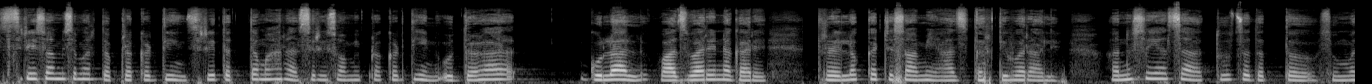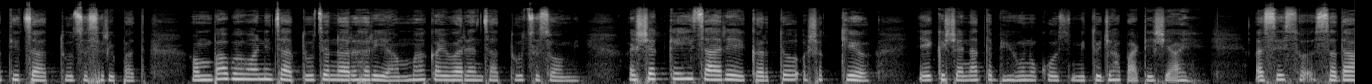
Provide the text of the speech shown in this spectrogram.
श्री स्वामी समर्थ प्रकट दिन श्री दत्त महाराज श्री स्वामी प्रकट दिन उधळा गुलाल वाजवारे नगारे त्रैलोक्याचे स्वामी आज धर्तीवर आले. अनुसयाचा तूच दत्त सुमतीचा तूच श्रीपाद अंबा भवानीचा तूच नरहरी आम्हा कैवाऱ्यांचा तूच स्वामी. अशक्य ही सारे करतो शक्य एक क्षणात भिवू नकोस मी तुझ्या पाठीशी आहे असे स सदा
